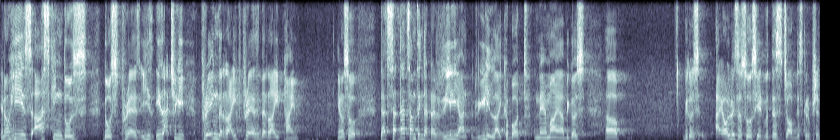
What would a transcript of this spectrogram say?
You know, he is asking those, those prayers. He's, he's actually praying the right prayers at the right time. You know, so That's, that's something that I really, really like about Nehemiah because, uh, because I always associate with this job description.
